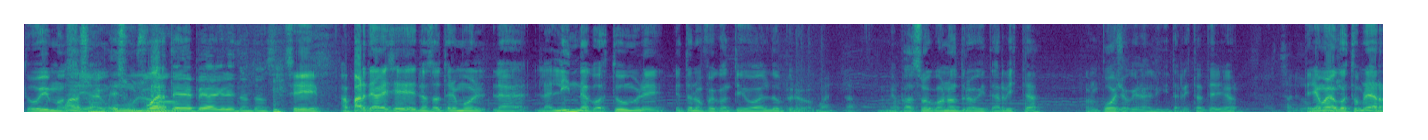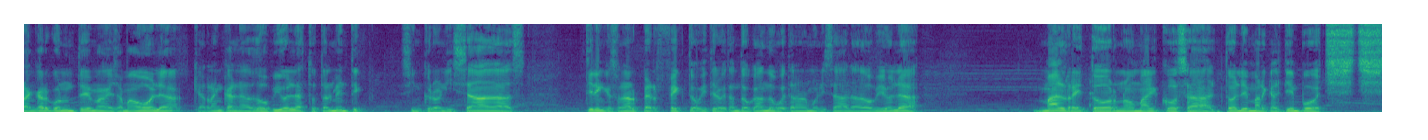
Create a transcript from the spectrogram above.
Tuvimos Bueno, sí, es, un, es un alguno. fuerte de pegar el grito entonces. Sí, aparte a veces nosotros tenemos la, la linda costumbre, esto no fue contigo Aldo, pero Bueno, me pasó con otro guitarrista, con Pollo, que era el guitarrista anterior. Saludos. Teníamos la costumbre de arrancar con un tema que se llama Hola, que arrancan las dos violas totalmente sincronizadas, tienen que sonar perfecto, viste lo que están tocando, porque están armonizadas las dos violas. Mal retorno, mal cosa, al todo le marca el tiempo. ch, ch,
